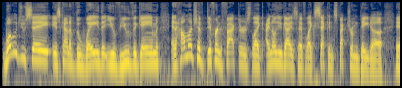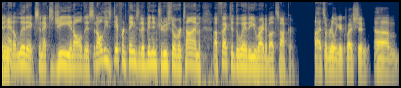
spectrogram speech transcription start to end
What would you say is kind of the way that you view the game, and how much have different factors like I know you guys have like second spectrum data and mm. analytics and XG and all this and all these different things that have been introduced over time affected the way that you write about soccer? Uh, that's a really good question. Um,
